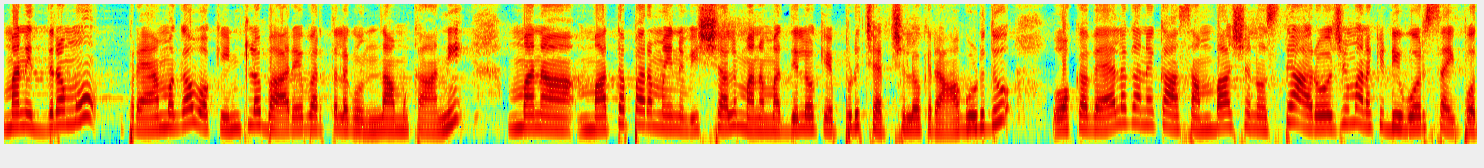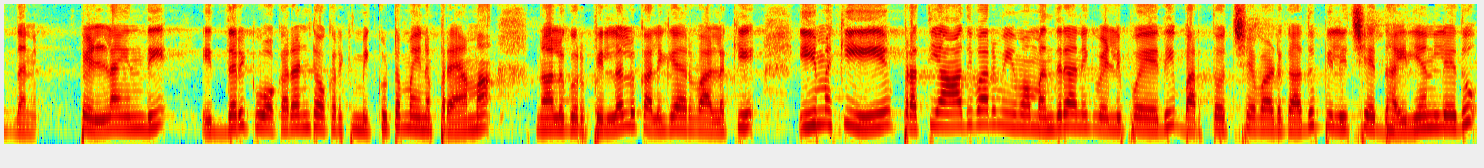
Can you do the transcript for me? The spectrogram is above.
మన ఇద్దరము ప్రేమగా ఒక ఇంట్లో భార్యాభర్తలుగా ఉందాము కానీ మన మతపరమైన విషయాలు మన మధ్యలోకి ఎప్పుడు చర్చలోకి రాకూడదు. ఒకవేళ కనుక ఆ సంభాషణ వస్తే ఆ రోజు మనకి డివోర్స్ అయిపోద్దని. పెళ్ళయింది ఇద్దరికి ఒకరంటే ఒకరికి మిక్కుటమైన ప్రేమ నలుగురు పిల్లలు కలిగారు వాళ్ళకి. ఈమెకి ప్రతి ఆదివారం ఈమె మందిరానికి వెళ్ళిపోయేది భర్త వచ్చేవాడు కాదు పిలిచే ధైర్యం లేదు.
